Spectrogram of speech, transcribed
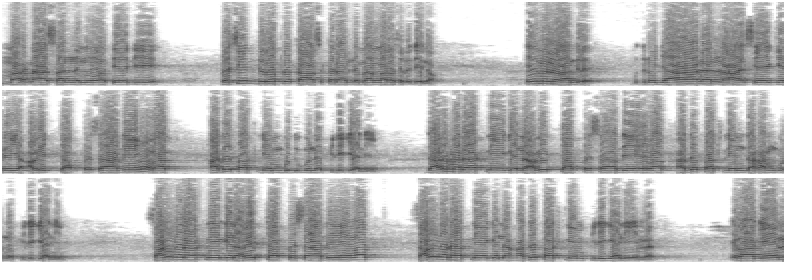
මරණාසන්න මොහොතේදී ප්‍රසිද්ධව ප්‍රකාශ කරන්න මම අවසර දෙනවා. ඒ මොනවාද? බුදුරජාණන් වහන්සේ කෙරෙහි අවිච්ඡ ප්‍රසාදේවත් හදපත්ලෙන් බුදුගුණ පිළිගැනීම. ධර්ම රත්නය ගැන අවිච්ඡ ප්‍රසාදේවත් හදපත්ලෙන් දහම් ගුණ පිළිගැනීම. සංඝ රත්නය ගැන අවිච්ඡ ප්‍රසාදේවත් සංඝ රත්නය ගැන හදපත්ලෙන් පිළිගැනීම. එවාගෙම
